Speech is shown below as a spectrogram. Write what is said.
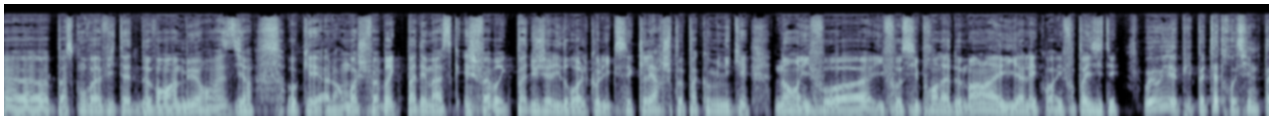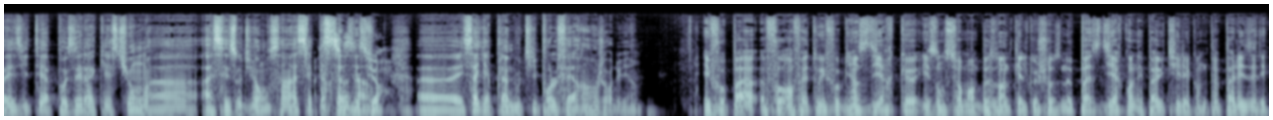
euh, parce qu'on va vite être devant un mur, on va se dire, ok, alors moi je fabrique pas des masques et je fabrique pas du gel hydroalcoolique, c'est clair, je peux pas communiquer. Non, il faut il faut s'y prendre à deux mains là, et y aller quoi. Il faut pas hésiter. Oui oui, et puis peut-être aussi ne pas hésiter à poser la question à, à ses audiences, hein, à ses personnes. Ça c'est sûr. et ça, il y a plein d'outils pour le faire hein, aujourd'hui. Il faut pas, faut, en fait, oui, il faut bien se dire qu'ils ont sûrement besoin de quelque chose. Ne pas se dire qu'on n'est pas utile et qu'on ne peut pas les aider.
